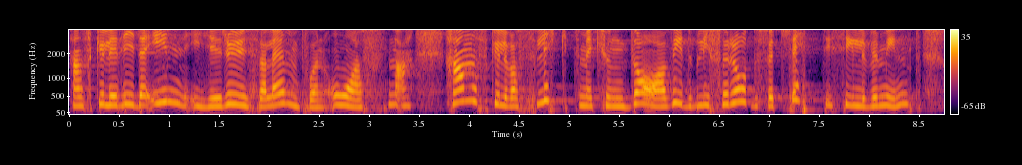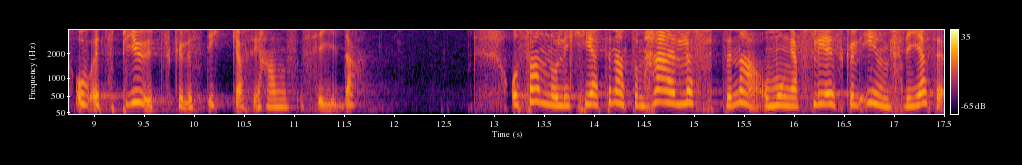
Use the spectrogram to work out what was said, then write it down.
Han skulle rida in i Jerusalem på en åsna. Han skulle vara släkt med kung David, bli förrådd för 30 silvermynt och ett spjut skulle stickas i hans sida. Och sannolikheten att de här löftena och många fler skulle infrias är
